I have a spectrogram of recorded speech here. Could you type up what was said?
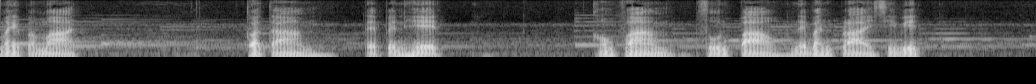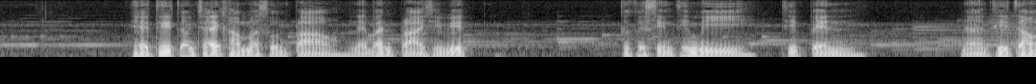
ไม่ประมาท ก็ตามแต่เป็นเหตุของความสูญเปล่าในบั้นปลายชีวิต เหตุที่ต้องใช้คำว่าสูญเปล่าในบั้นปลายชีวิต ก็คือสิ่งที่มีที่เป็นนะที่ต้อง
